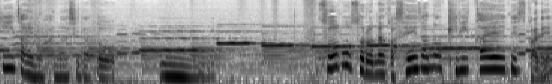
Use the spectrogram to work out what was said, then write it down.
気以外の話だとうん。そろそろなんか星座の切り替えですかね。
